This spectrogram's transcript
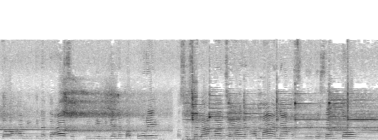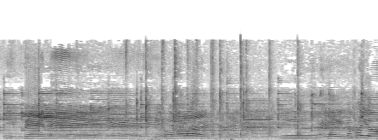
Ikaw ang aming tinataas at binibigyan ng papuri. Pasasalamat sa ngalang Ama, Anak, at Espiritu Santo. Amen. Amen. Thank you, Lord. Yes. Kain na kayo.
